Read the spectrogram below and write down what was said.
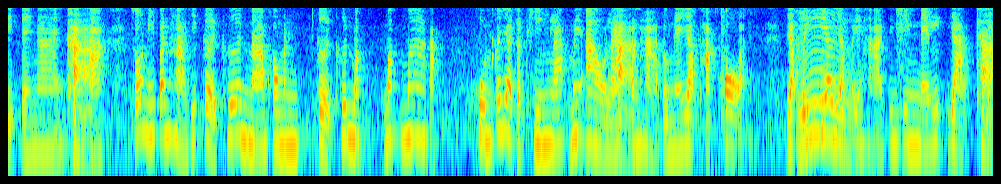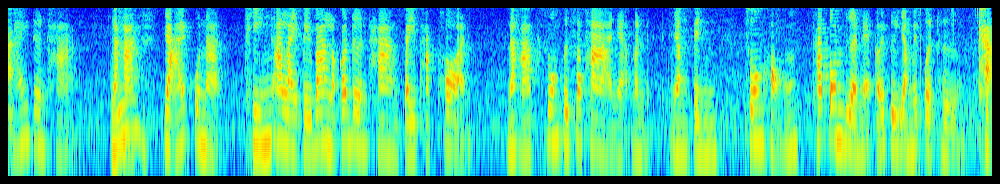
ติดได้ง่ายค่ะนะคะช่วงนี้ปัญหาที่เกิดขึ้นนะพอมันเกิดขึ้นมากมากๆอะคุณก็อยากจะทิ้งละไม่เอาแล้วค่ะปัญหาตรงเนี้ยอยากพักผ่อนอยากไปเที่ยวอืมอยากไปหาจริงๆเน้นอยากค่ะอยากให้เดินทางนะคะอืมอยากให้คุณอะทิ้งอะไรไปบ้างแล้วก็เดินทางไปพักผ่อนนะคะ ช่วงพฤษภาเนี่ยมันยังเป็นช่วงของถ้าต้นเดือนเนี่ยก็คือยังไม่เปิดเทอมค่ะ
